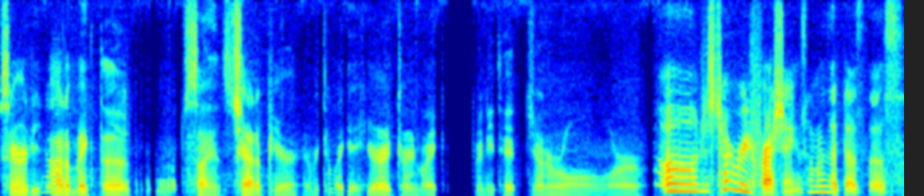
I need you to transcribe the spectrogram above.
Sarah, do you know how to make the science chat appear? Every time I get here, I turn like, do I need to hit general or? Oh, just try refreshing. Sometimes it does this.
